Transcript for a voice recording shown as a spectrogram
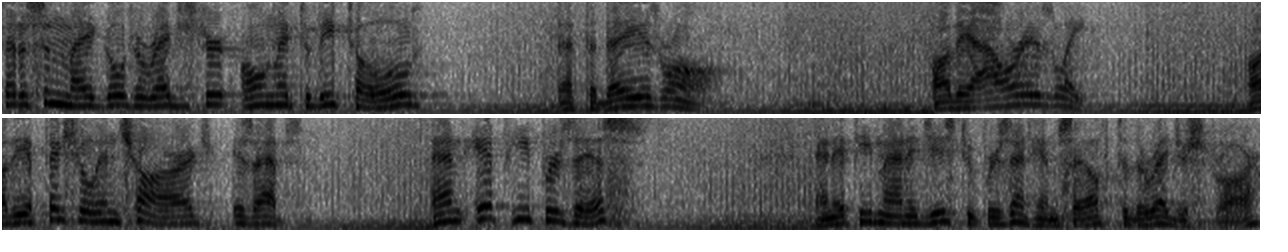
citizen may go to register only to be told that the day is wrong, or the hour is late, or the official in charge is absent. And if he persists, and if he manages to present himself to the registrar,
